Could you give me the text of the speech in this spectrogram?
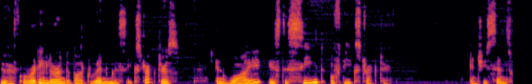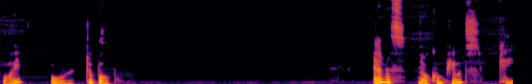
You have already learned about randomness extractors and y is the seed of the extractor. And she sends y over to Bob. Alice now computes Ka,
